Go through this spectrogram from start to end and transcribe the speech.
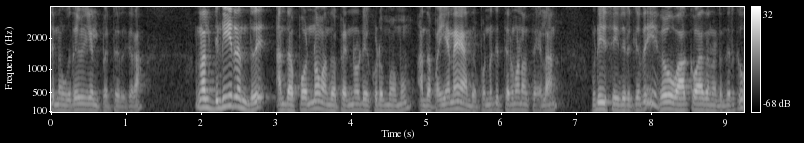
சின்ன உதவிகள் பெற்றிருக்கிறான். ஆனால் திடீரென்று அந்த பொண்ணும் அந்த பெண்ணுடைய குடும்பமும் அந்த பையனை அந்த பொண்ணுக்கு திருமணம் செய்யலான்னு முடிவு செய்திருக்குது ஏதோ வாக்குவாதம் நடந்திருக்கு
